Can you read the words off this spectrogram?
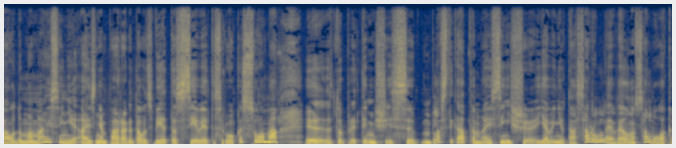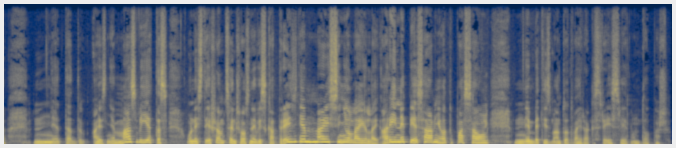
auduma maisiņi aizņem pārāk daudz vietas sievietes rokas somā. E, turpretim šis plastikāta maisiņš, ja viņu tā sarulē vēl no saloka, tad aizņem maz vietas. Un es tiešām cenšos nevis katru reizi ņemt maisiņu, lai, lai arī nepiesārņotu pasauli pasauli, bet izmantot vairākas reizes vienu un to pašu.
